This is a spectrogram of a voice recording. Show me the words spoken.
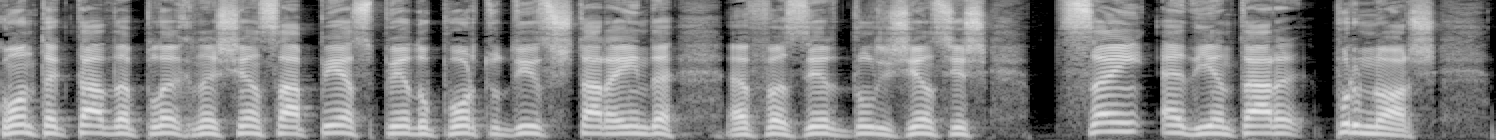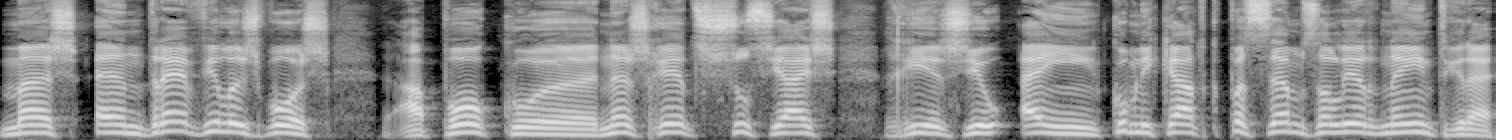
Contactada pela Renascença, a PSP do Porto diz estar ainda a fazer diligências sem adiantar pormenores. Mas André Vilas Boas, há pouco eh, nas redes sociais, reagiu em comunicado que passamos a ler na íntegra.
